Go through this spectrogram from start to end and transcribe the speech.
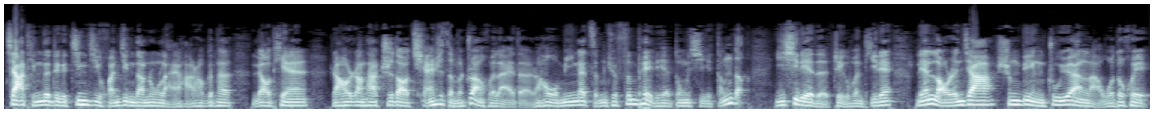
家庭的这个经济环境当中来哈，然后跟他聊天，然后让他知道钱是怎么赚回来的，然后我们应该怎么去分配这些东西等等一系列的这个问题，连连老人家生病住院了，我都会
